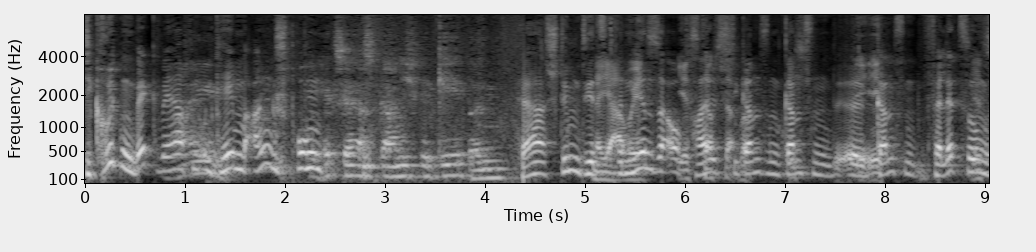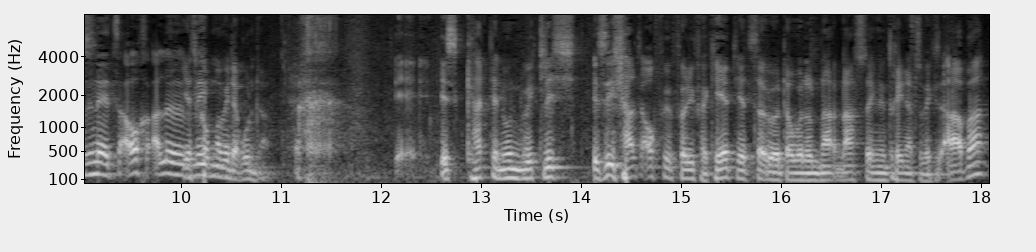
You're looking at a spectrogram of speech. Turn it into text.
die Krücken wegwerfen Nein. und kämen angesprungen. hätte es ja erst gar nicht gegeben. Ja, stimmt. Jetzt Naja, trainieren jetzt- sie auch falsch. Die ganzen, ganzen, äh, ich- ganzen Verletzungen jetzt- sind ja jetzt auch alle. Jetzt wegen- kommen wir wieder runter. Es hat ja nun wirklich, es ist halt auch für völlig verkehrt, jetzt darüber, darüber na- nachzudenken, den Trainer zu wechseln. Aber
